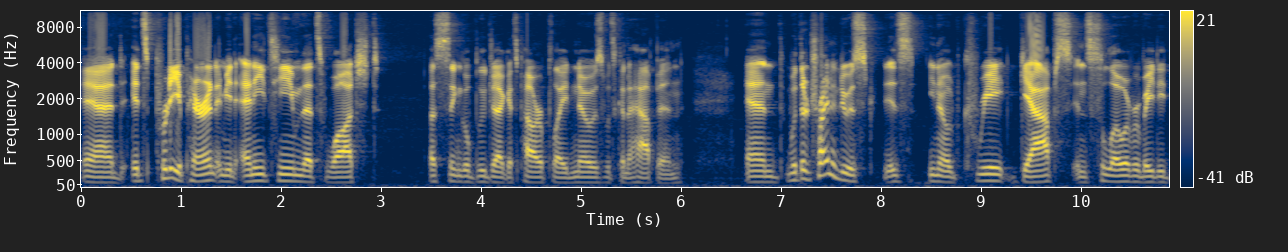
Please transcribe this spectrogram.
And it's pretty apparent. I mean, any team that's watched a single Blue Jackets power play knows what's going to happen. And what they're trying to do is, is you know, create gaps and slow everybody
